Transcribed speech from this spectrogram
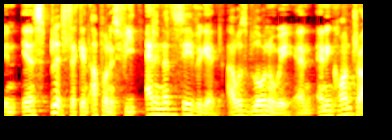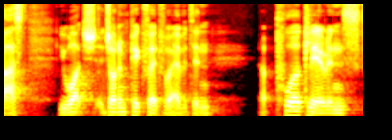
In, in a split second, up on his feet, and another save again. I was blown away. And, and in contrast, you watch Jordan Pickford for Everton, a poor clearance,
